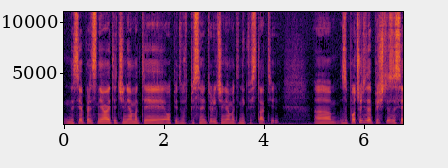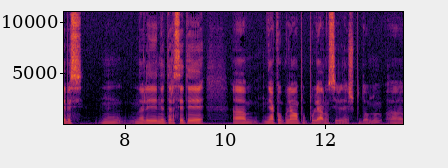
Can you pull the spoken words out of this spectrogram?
не се притеснявайте, че нямате опит в писането или че нямате никакви статии. А, започвайте да пишете за себе си. Нали, не търсете а, някаква голяма популярност или нещо подобно. А,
